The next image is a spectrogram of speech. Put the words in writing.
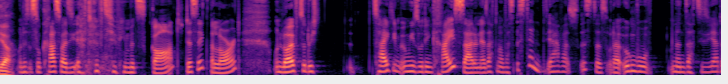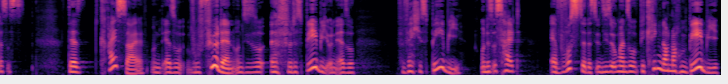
Ja. Und es ist so krass, weil sie trifft sich irgendwie mit Scott Disick, the Lord, und läuft so durch, zeigt ihm irgendwie so den Kreissaal und er sagt immer, was ist denn, ja, was ist das? Oder irgendwo, und dann sagt sie so, ja, das ist der Kreissaal. Und er so, wofür denn? Und sie so, äh, für das Baby. Und er so, für welches Baby? Und es ist halt, er wusste das. Und sie so irgendwann so, wir kriegen doch noch ein Baby.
